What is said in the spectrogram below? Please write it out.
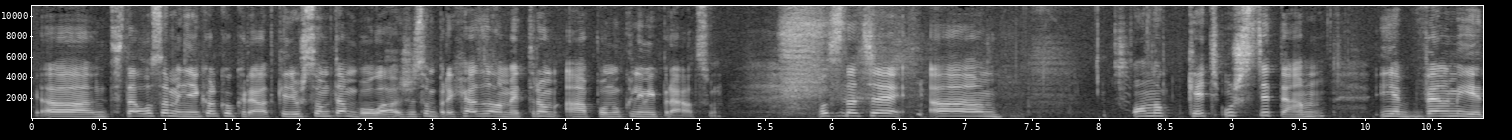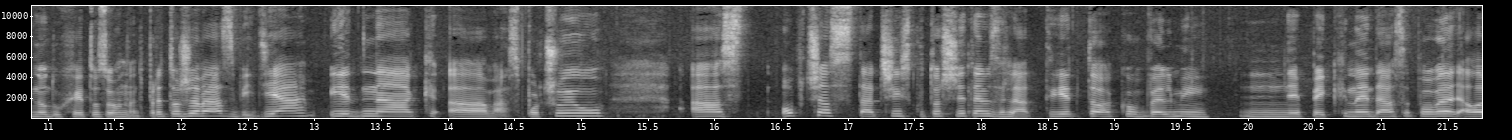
Uh, stalo sa mi niekoľkokrát, keď už som tam bola, že som prechádzala metrom a ponúkli mi prácu. V podstate um, ono, keď už ste tam, je veľmi jednoduché to zohnať, pretože vás vidia, jednak uh, vás počujú a občas stačí skutočne ten vzhľad. Je to ako veľmi nepekné, dá sa povedať, ale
